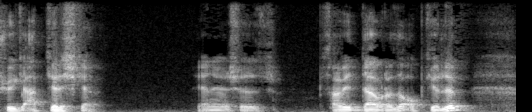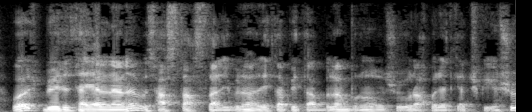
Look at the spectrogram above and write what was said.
shu yerga olib kelishgan. Ya'ni o'sha sovet davrida olib kelib va bu yerda tayyorlanib asta astalik bilan etap etap bilan buni shu rahbariyatga olib chiqib kelgan. Shu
